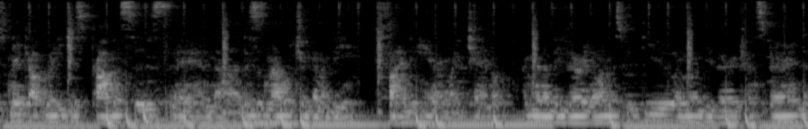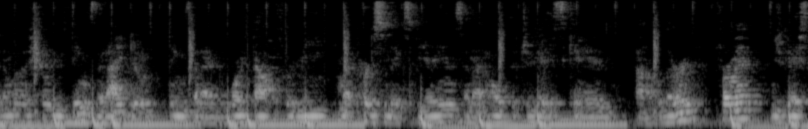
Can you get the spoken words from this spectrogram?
just make outrageous promises and uh, this is not what you're gonna be finding here on my channel. I'm gonna be very honest with you, I'm gonna be very transparent and I'm gonna show you things that I do, things that I've worked out for me, my personal experience and I hope that you guys can uh, learn from it. You guys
